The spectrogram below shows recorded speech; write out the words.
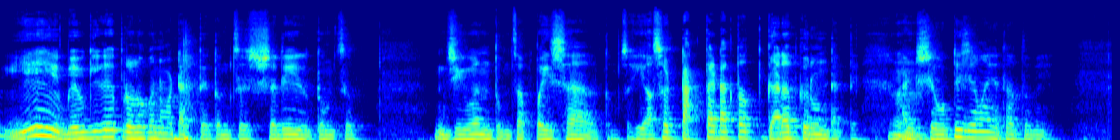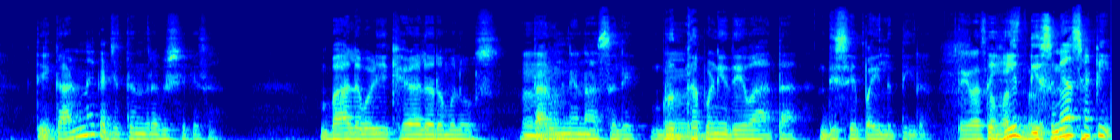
ये वेगवेगळे प्रलोभन टाकते तुमचं शरीर तुमचं जीवन तुमचा पैसा तुमचं हे असं टाकता टाकता गारद करून टाकते आणि शेवटी जेव्हा येता तुम्ही ते गाणं नाही का जितेंद्र अभिषेकेचं? बालबळी खेळायला रमलोस तारुण्य नासले वृद्धपणी देवा आता दिसे पैल तीर. हे दिसण्यासाठी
